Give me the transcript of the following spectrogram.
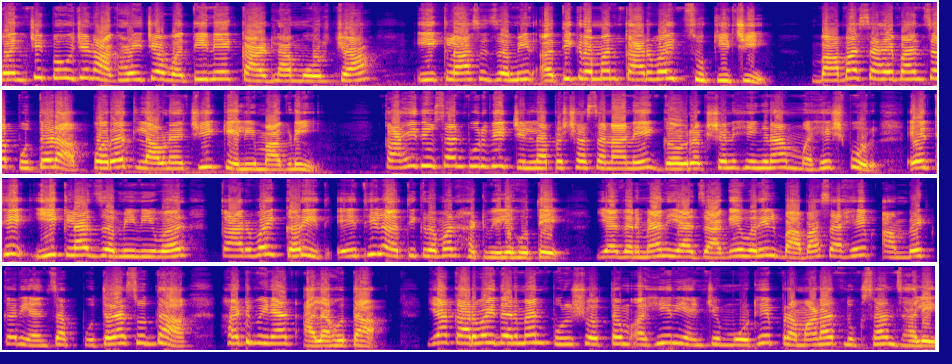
वंचित बहुजन आघाडीच्या वतीने काढला मोर्चा. ई क्लास जमीन अतिक्रमण कारवाई चुकीची. बाबासाहेबांचा पुतळा परत लावण्याची केली मागणी. काही दिवसांपूर्वी जिल्हा प्रशासनाने गौरक्षण हिंगणा महेशपूर येथे ई क्लास जमिनीवर कारवाई करीत येथील अतिक्रमण हटविले होते. या दरम्यान या जागेवरील बाबासाहेब आंबेडकर यांचा पुतळा सुद्धा हटविण्यात आला होता. या कारवाई दरम्यान पुरुषोत्तम अहिर यांचे मोठे प्रमाणात नुकसान झाले.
